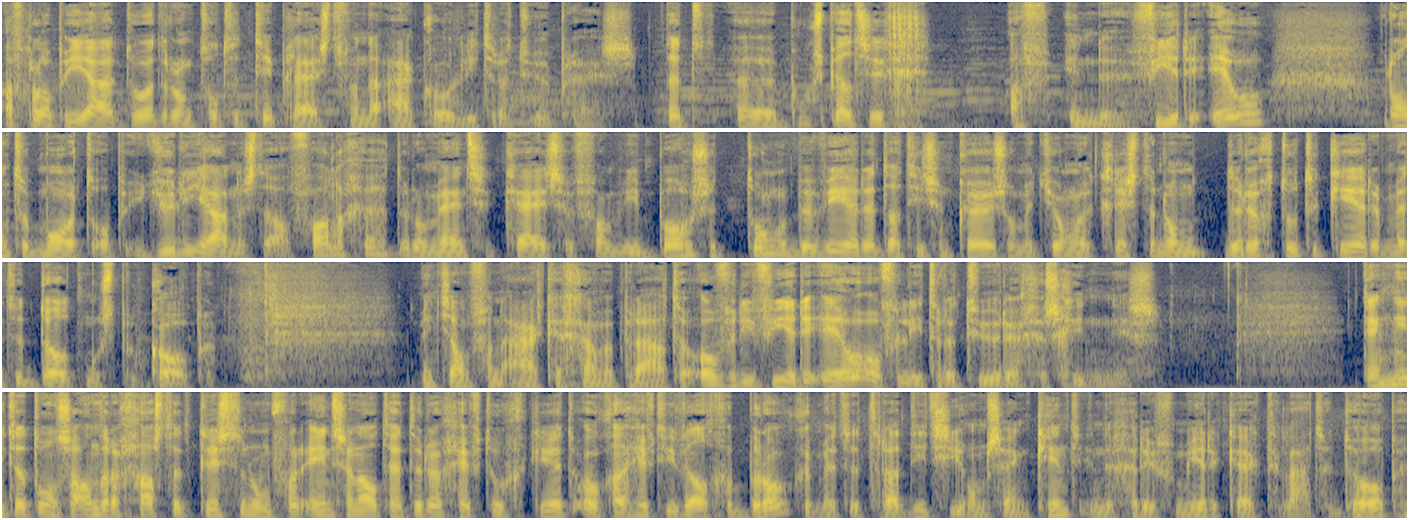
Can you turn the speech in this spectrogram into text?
afgelopen jaar doordrong tot de tiplijst van de ACO Literatuurprijs. Het uh, boek speelt zich af in de vierde eeuw... rond de moord op Julianus de Afvallige... de Romeinse keizer van wie boze tongen beweren... dat hij zijn keuze om het jonge christendom de rug toe te keren... met de dood moest bekopen. Met Jan van Aken gaan we praten over die vierde eeuw... over literatuur en geschiedenis. Ik denk niet dat onze andere gast het christendom voor eens en altijd de rug heeft toegekeerd. Ook al heeft hij wel gebroken met de traditie om zijn kind in de gereformeerde kerk te laten dopen.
